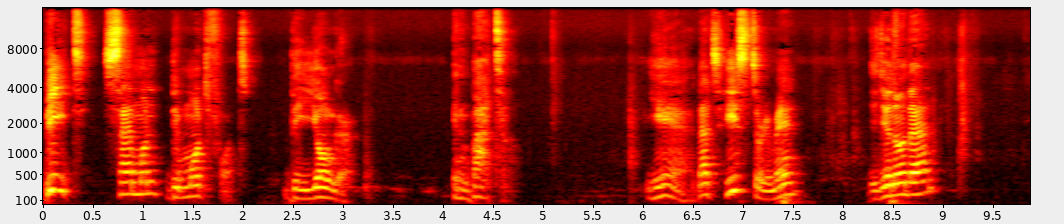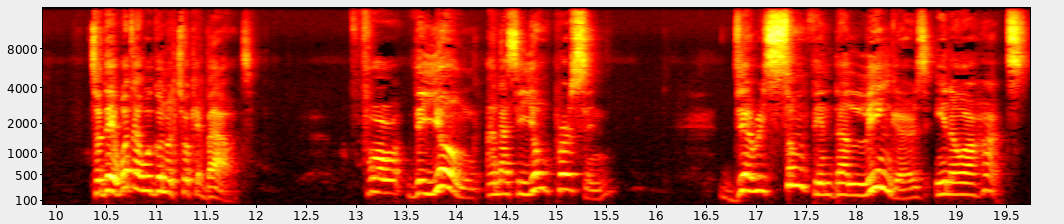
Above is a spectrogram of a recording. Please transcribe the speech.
beat Simon de Montfort, the younger in battle. Yeah, that's history, man. Did you know that? Today, what are we going to talk about? For the young, and as a young person, there is something that lingers in our hearts.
